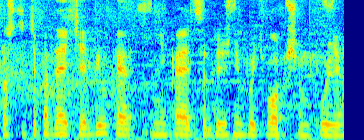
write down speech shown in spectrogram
Просто типа деякі абілки, мені кажется, должны бути в общем пулі.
